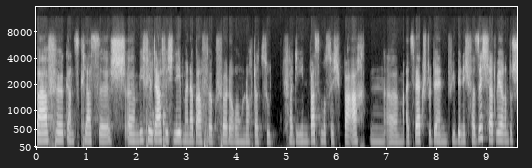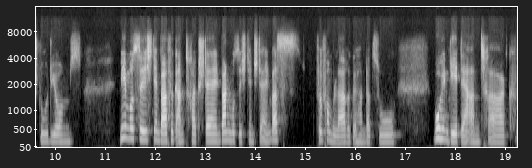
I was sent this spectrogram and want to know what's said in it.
BAföG ganz klassisch. Ähm, wie viel darf ich neben meiner BAföG-Förderung noch dazu verdienen? Was muss ich beachten ähm, als Werkstudent? Wie bin ich versichert während des Studiums? Wie muss ich den BAföG-Antrag stellen? Wann muss ich den stellen? Was für Formulare gehören dazu? Wohin geht der Antrag?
